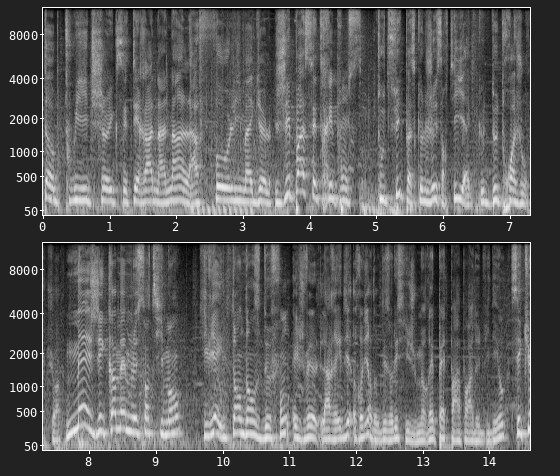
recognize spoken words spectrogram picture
top Twitch, etc. Nana, la folie, ma gueule. J'ai pas cette réponse tout de suite parce que le jeu est sorti il y a que 2-3 jours, tu vois. Mais j'ai quand même le sentiment qu'il y a une tendance de fond, et je vais la redire, donc désolé si je me répète par rapport à d'autres vidéos, c'est que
